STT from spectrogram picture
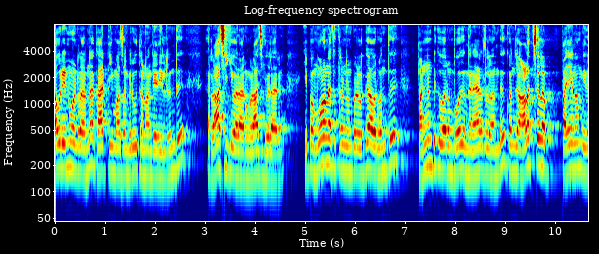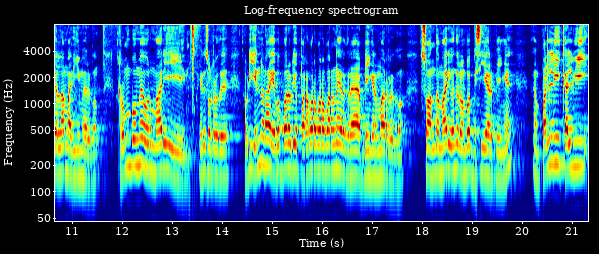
அவர் என்ன பண்ணுறாருன்னா கார்த்திகை மாதம் இருபத்தொன்னாம் தேதியிலிருந்து ராசிக்கு வராரு உங்கள் ராசிக்கு வராரு. இப்போ மூல நட்சத்திர நண்பர்களுக்கு அவர் வந்து பன்னெண்டுக்கு வரும்போது இந்த நேரத்தில் வந்து கொஞ்சம் அலைச்சல பயணம் இதெல்லாம் அதிகமாக இருக்கும். ரொம்பவுமே ஒரு மாதிரி என்ன சொல்கிறது அப்படி என்னடா எப்போ பாரு அப்படியே பரபர பரபரனே இருக்கிற அப்படிங்கிற மாதிரி இருக்கும். ஸோ அந்த மாதிரி வந்து ரொம்ப பிஸியாக இருப்பீங்க. பள்ளி கல்வி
